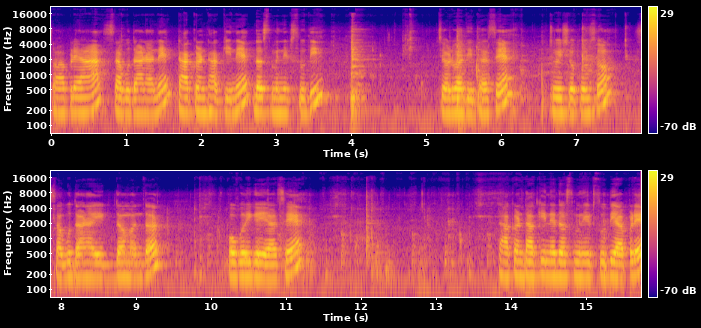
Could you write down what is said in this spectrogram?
તો આપણે આ સાબુદાણાને ઢાંકણ ઢાંકીને દસ મિનિટ સુધી ચડવા દીધા છે. જોઈ શકો છો, સાબુદાણા એકદમ અંદર ઓગળી ગયા છે. ઢાંકણ ઢાંકીને દસ મિનિટ સુધી આપણે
